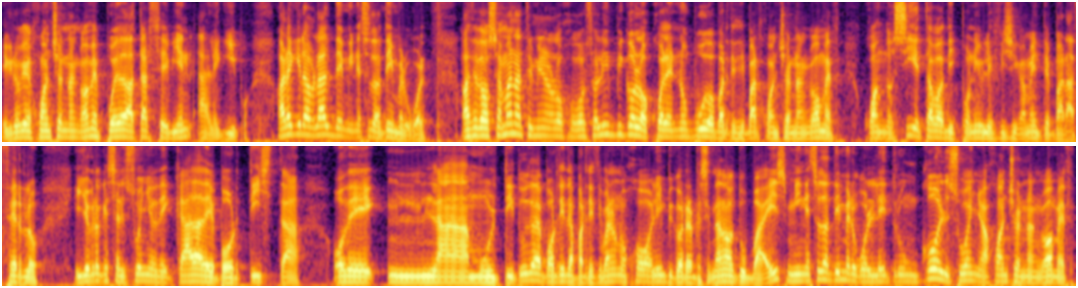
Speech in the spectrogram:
y creo que Juancho Hernán Gómez puede adaptarse bien al equipo. Ahora quiero hablar de Minnesota Timberwolves. Hace dos semanas terminaron los Juegos Olímpicos, los cuales no pudo participar Juancho Hernán Gómez, cuando sí estaba disponible físicamente para hacerlo, y yo creo que es el sueño de cada deportista o de mm, la multitud de deportistas participar en un juego olímpico representando a tu país, Minnesota Timberwolves le truncó el sueño a Juancho Hernán Gómez.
